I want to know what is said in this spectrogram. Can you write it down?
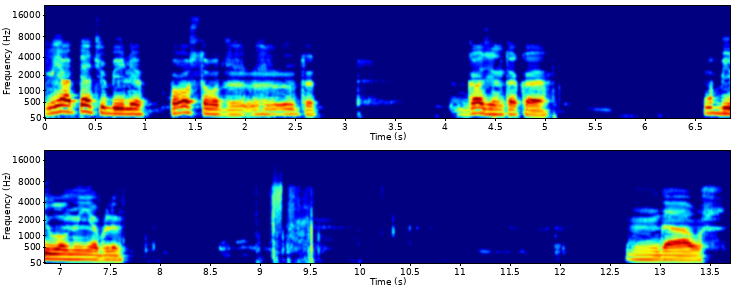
Меня опять убили. Просто вот это... Гадина такая. Убил он меня, блин. Да уж.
